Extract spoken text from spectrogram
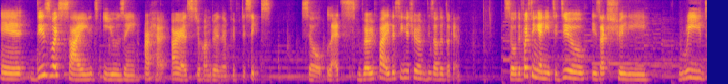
And this was signed using RS-256. So let's verify the signature of this other token. So the first thing I need to do is actually read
